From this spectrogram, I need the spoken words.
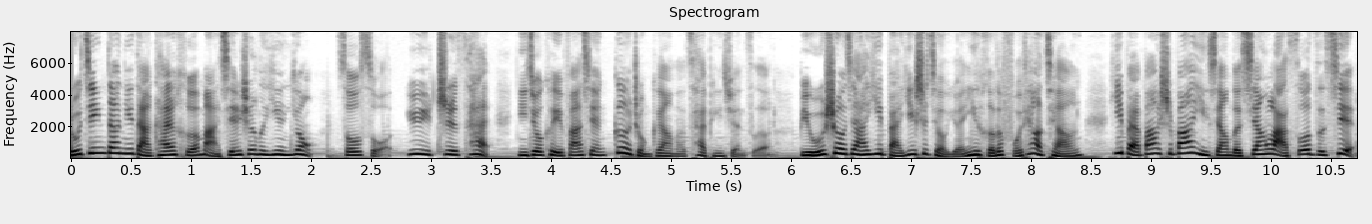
如今，当你打开盒马先生的应用，搜索预制菜，你就可以发现各种各样的菜品选择。比如售价一百一十九元一盒的佛跳墙，一百八十八一箱的香辣梭子蟹，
